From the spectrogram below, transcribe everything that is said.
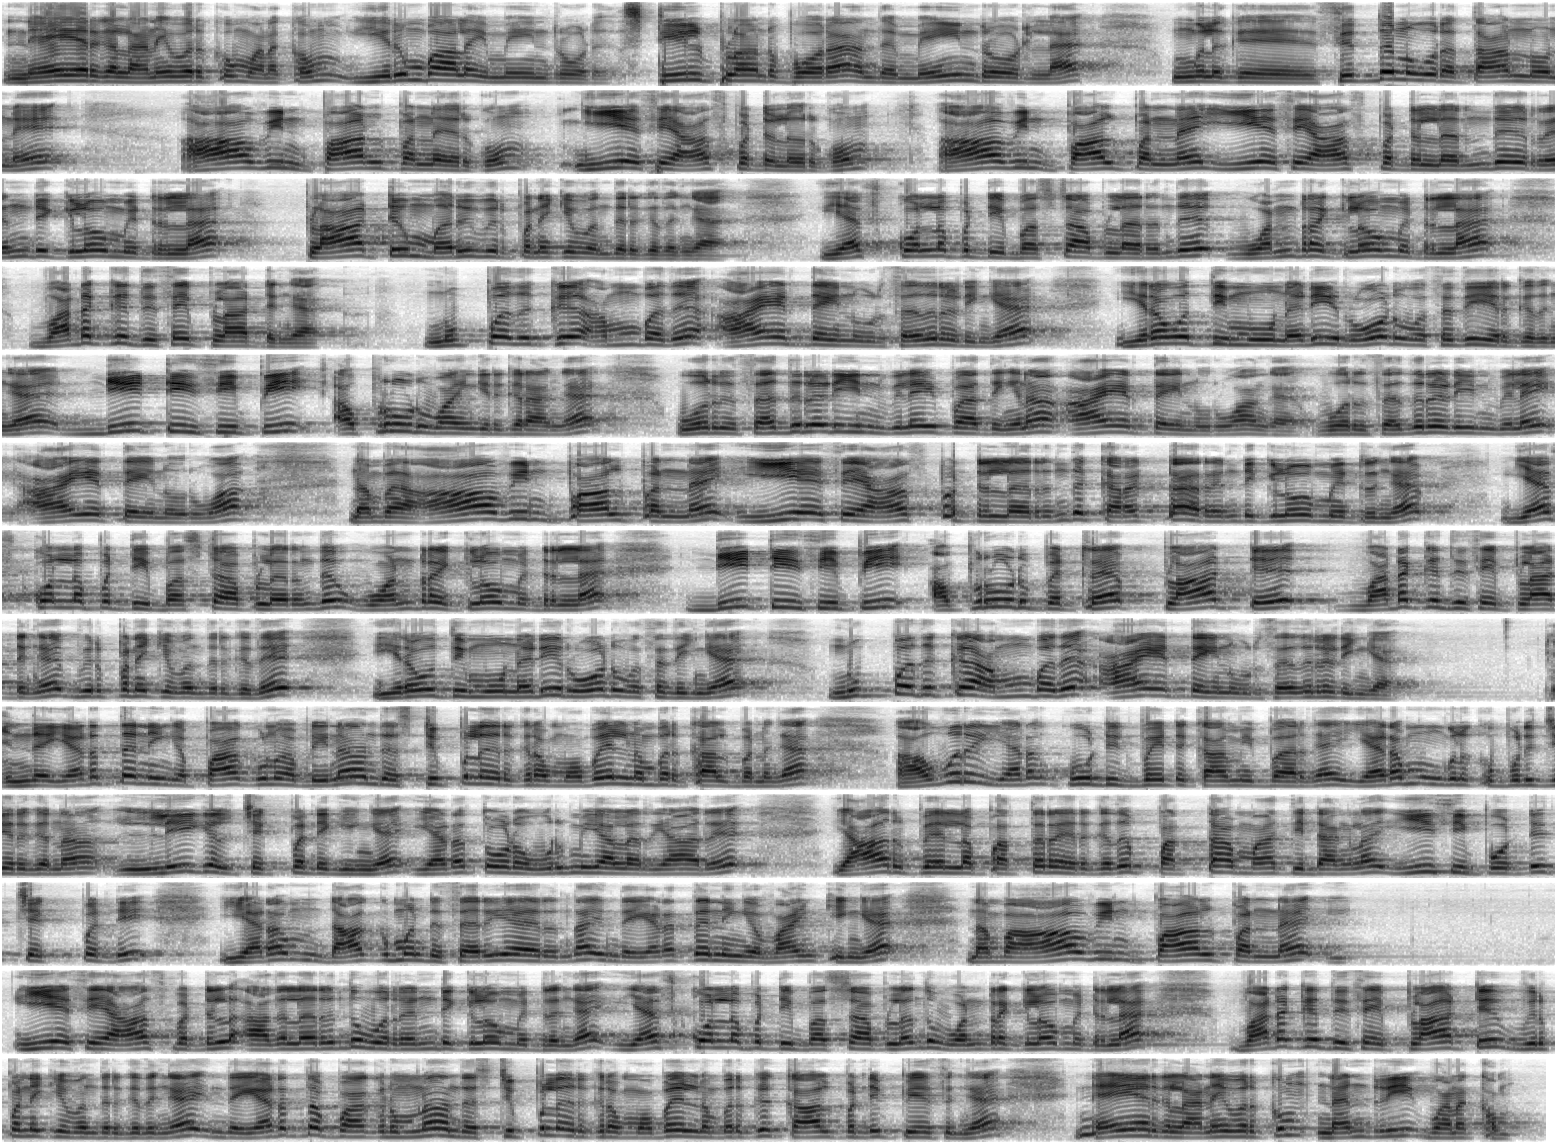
நேயர்கள் அனைவருக்கும் வணக்கம். Irumbalai main road steel plant போகிற அந்த மெயின் ரோட்டில் உங்களுக்கு சித்தனூரை தாண்டினோடனே ஆவின் பால் பண்ணை இருக்கும் இஎஸ்ஐ ஹாஸ்பிட்டல் இருக்கும். ஆவின் பால் பண்ணை இஎஸ்ஐ ஹாஸ்பிட்டல்லேருந்து ரெண்டு கிலோமீட்டரில் பிளாட்டு மறு விற்பனைக்கு வந்திருக்குதுங்க. எஸ் கொல்லப்பட்டி பஸ் ஸ்டாப்பில் இருந்து ஒன்றரை கிலோமீட்டரில் வடக்கு திசை பிளாட்டுங்க முப்பதுக்கு ஐம்பது ஆயிரத்தி ஐநூறு சதுரடிங்க. இருபத்தி மூணு அடி ரோடு வசதி இருக்குதுங்க. டிடிசிபி அப்ரூவ்டு வாங்கியிருக்கிறாங்க. ஒரு சதுரடியின் விலை பார்த்தீங்கன்னா ஆயிரத்தி ஐநூறுவாங்க ஒரு சதுரடியின் விலை ஆயிரத்தி ஐநூறுரூவா நம்ம ஆவின் பால் பண்ண இஎஸ்ஐ ஹாஸ்பிட்டல்ல இருந்து கரெக்டாக ரெண்டு கிலோமீட்டருங்க எஸ் கொல்லப்பட்டி பஸ் ஸ்டாப்லேருந்து ஒன்றரை கிலோமீட்டரில் டிடிசிபி அப்ரூவ்டு பெற்ற பிளாட்டு வடக்கு திசை பிளாட்டுங்க விற்பனைக்கு வந்திருக்குது. இருபத்தி மூணு அடி ரோடு வசதிங்க. முப்பதுக்கு ஐம்பது ஆயிரத்தி ஐநூறு சதுரடிங்க. இந்த இடத்த நீங்கள் பார்க்கணும் அப்படின்னா அந்த ஸ்டிப்பில் இருக்கிற மொபைல் நம்பர் கால் பண்ணுங்கள் அவர் இடம் கூட்டிகிட்டு போயிட்டு காமிப்பாருங்க. இடம் உங்களுக்கு பிடிச்சிருக்குன்னா லீகல் செக் பண்ணிக்கிங்க. இடத்தோட உரிமையாளர் யார்? யார் பேரில் பத்திரம் இருக்குது? பட்டா மாற்றிட்டாங்களா ஈஸி போட்டு செக் பண்ணி இடம் டாக்குமெண்ட் சரியாக இருந்தால் இந்த இடத்த நீங்கள் வாங்கிக்கிங்க. நம்ம ஆவின் பால் பண்ண இஎஸ்ஐ ஹாஸ்பிட்டல் அதிலிருந்து ஒரு ரெண்டு கிலோமீட்டருங்க. எஸ் கொல்லப்பட்டி பஸ் ஸ்டாப்லேருந்து ஒன்றரை கிலோமீட்டரில் வடக்கு திசை பிளாட்டு விற்பனைக்கு வந்திருக்குதுங்க. இந்த இடத்த பார்க்கணும்னா அந்த ஸ்டிப்பில் இருக்கிற மொபைல் நம்பருக்கு கால் பண்ணி பேசுங்க. நேயர்கள் அனைவருக்கும் நன்றி வணக்கம்.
